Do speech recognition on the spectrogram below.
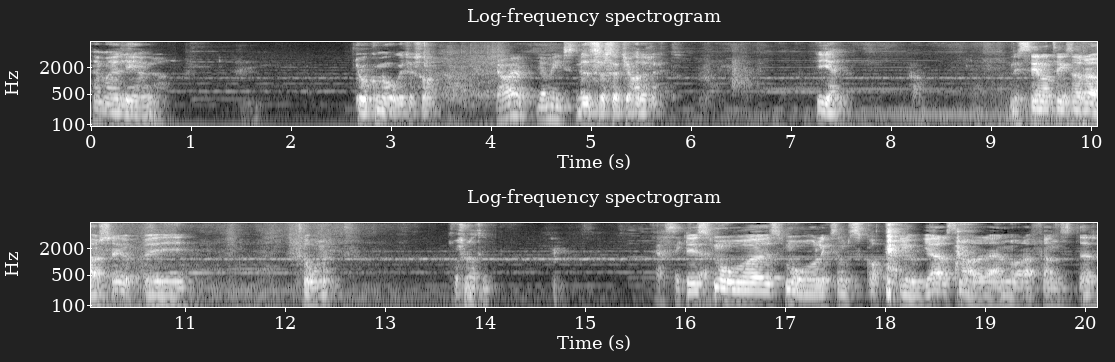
hemma i Leningrad. Jag kommer ihåg att jag sa Ja, jag minns det. det. visade sig att jag hade rätt. Igen. Ni ser någonting som rör sig uppe i tornet. Vad för någonting? Det är små, små liksom skottgluggar snarare än några fönster eh,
